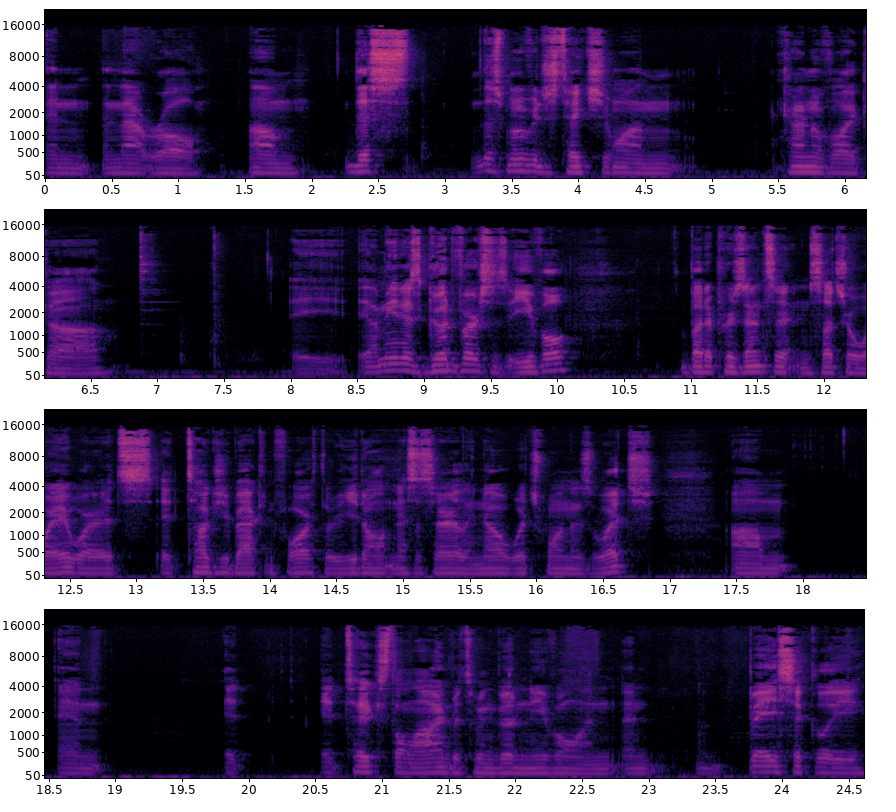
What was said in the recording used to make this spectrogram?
in in that role. Um, this this movie just takes you on kind of like a a I mean it's good versus evil, but it presents it in such a way where it's it tugs you back and forth, or you don't necessarily know which one is which, um, and it it takes the line between good and evil and and basically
